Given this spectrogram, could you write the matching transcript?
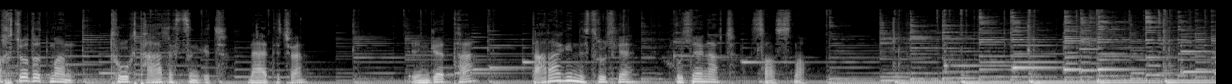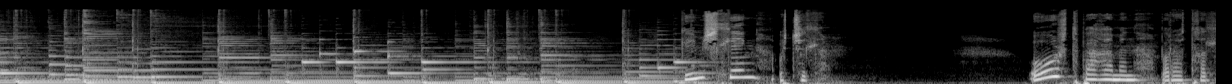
багчуудад маань түүх таалагдсан гэж найдаж байна. Ингээд та дараагийн нэвтрүүлгээ хүлээн авч сонсноо. Гимшлийн үчил Өөрт байгаа минь буруутгал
